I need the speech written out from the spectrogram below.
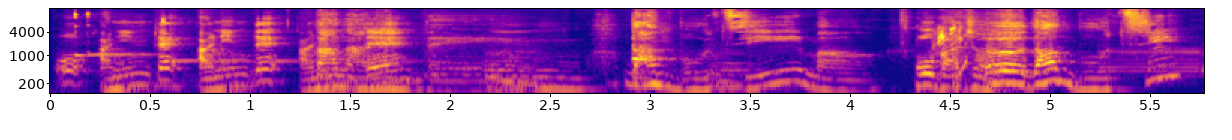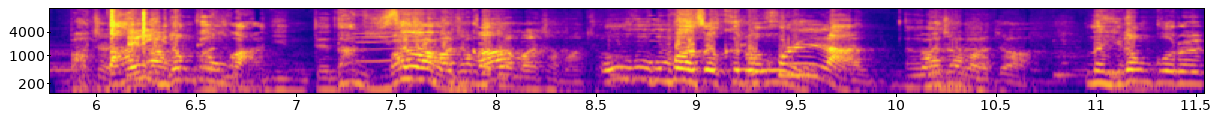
어 아닌데 아닌데 아닌데 난 아닌데. 음. 음. 난 뭐지? 막. 어 맞아 어, 난 뭐지? 맞아, 난 내가- 이런 경우가 맞아. 아닌데. 난 맞아 이상한가? 맞아 맞아 맞아 맞아 오 맞아 그런 오. 혼란. 맞아 응. 맞아 나 이런 거를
